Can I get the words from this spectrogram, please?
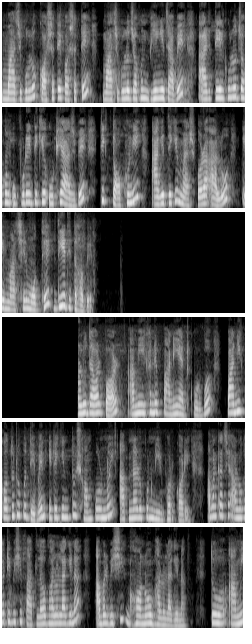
মাছগুলো কষাতে কষাতে মাছগুলো যখন ভেঙে যাবে আর তেলগুলো যখন উপরের দিকে উঠে আসবে, ঠিক তখনই আগে থেকে ম্যাশ করা আলু এই মাছের মধ্যে দিয়ে দিতে হবে। আলু দেওয়ার পর আমি এখানে পানি অ্যাড করব। পানি কতটুকু দেবেন এটা কিন্তু সম্পূর্ণই আপনার উপর নির্ভর করে। আমার কাছে আলু ঘাটি বেশি পাতলাও ভালো লাগে না, আবার বেশি ঘনও ভালো লাগে না। তো আমি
